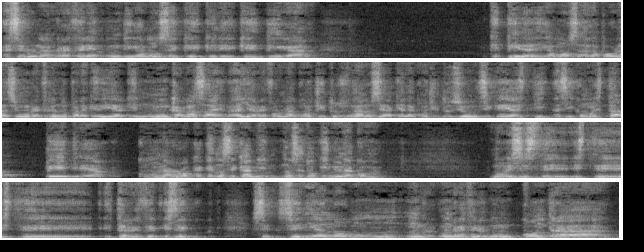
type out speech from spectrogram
hacer un referéndum, digamos, que, que, diga, que pida, digamos, a la población un referéndum para que diga que nunca más haya reforma constitucional, o sea, que la constitución se quede así, así como está, pétrea, como una roca, que no se cambie, no se toque ni una coma. No, es este, este, este, este, este sería ¿no? un, un, referéndum contra,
